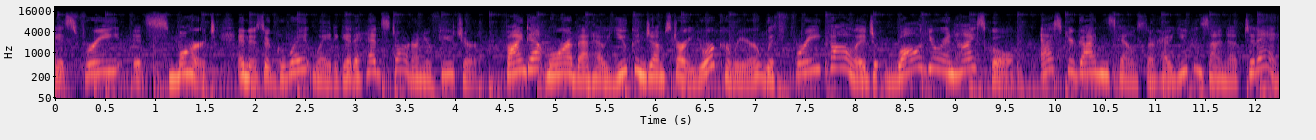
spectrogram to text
It's free, it's smart, and it's a great way to get a head start on your future. Find out more about how you can jumpstart your career with free college while you're in high school. Ask your guidance counselor how you can sign up today.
